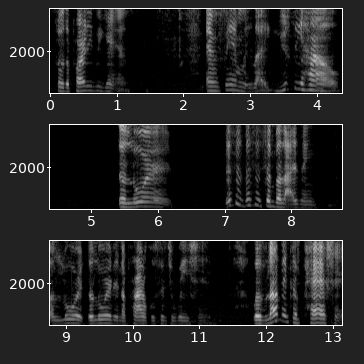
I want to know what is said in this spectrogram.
So the party began. And family, like you see how the Lord this is this is symbolizing a Lord the Lord in a prodigal situation with love and compassion,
